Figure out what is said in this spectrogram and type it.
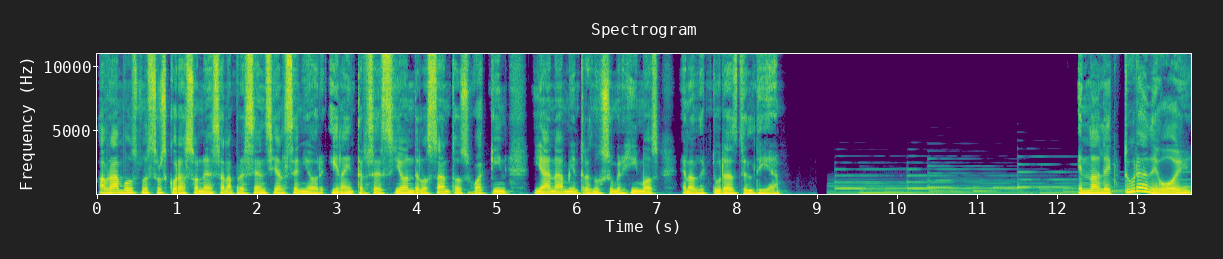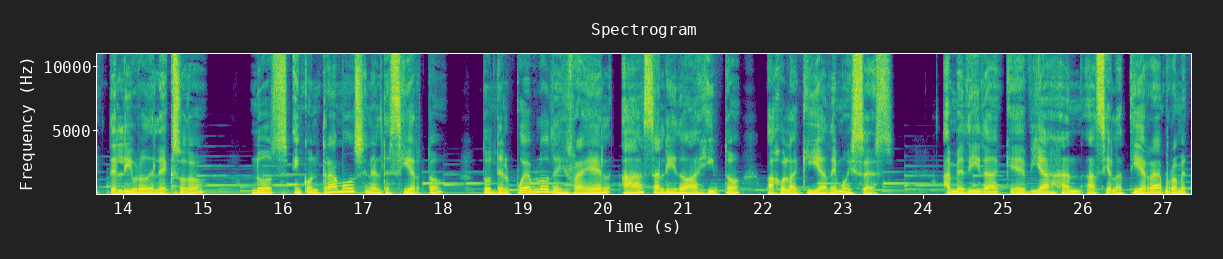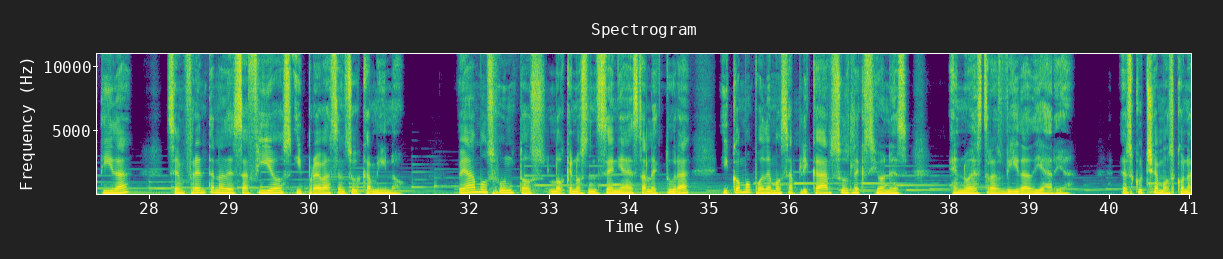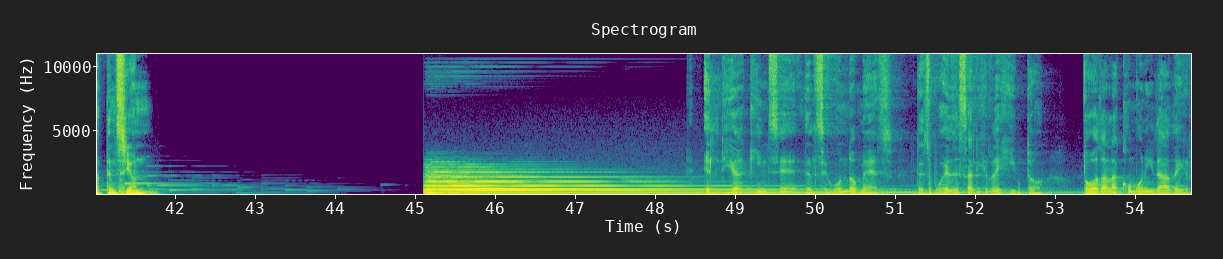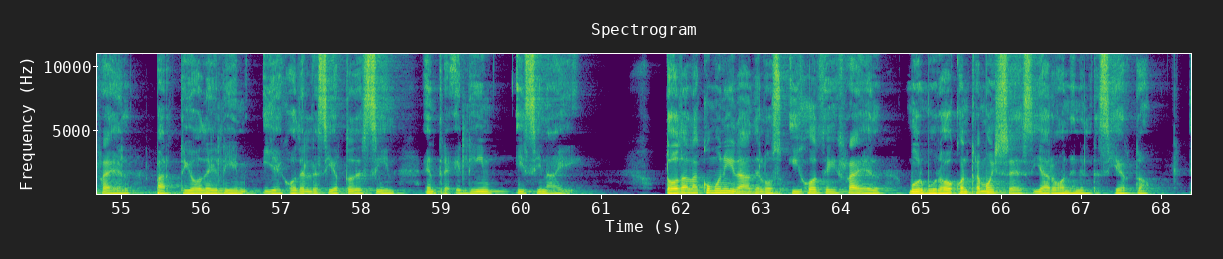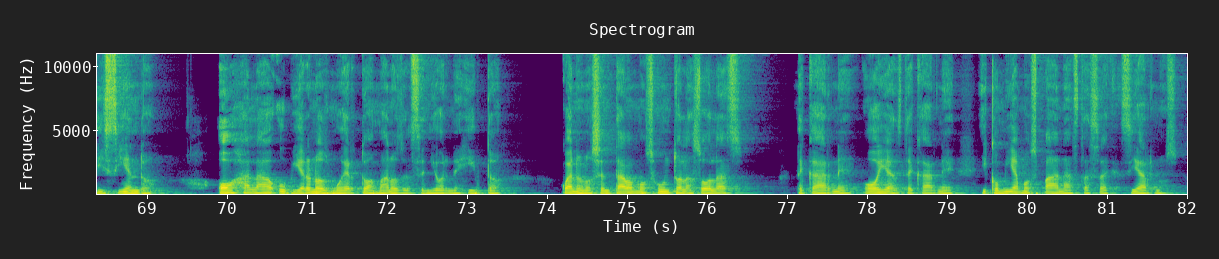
Abramos nuestros corazones a la presencia del Señor y la intercesión de los santos Joaquín y Ana mientras nos sumergimos en las lecturas del día. En la lectura de hoy del libro del Éxodo, nos encontramos en el desierto donde el pueblo de Israel ha salido a Egipto bajo la guía de Moisés. A medida que viajan hacia la tierra prometida, se enfrentan a desafíos y pruebas en su camino. Veamos juntos lo que nos enseña esta lectura y cómo podemos aplicar sus lecciones en nuestra vida diaria. Escuchemos con atención. El día 15 del segundo mes, después de salir de Egipto, toda la comunidad de Israel partió de Elim y llegó del desierto de Sin entre Elim y Sinaí. Toda la comunidad de los hijos de Israel murmuró contra Moisés y Aarón en el desierto, diciendo, Ojalá hubiéramos muerto a manos del Señor en Egipto, cuando nos sentábamos junto a las olas de carne, ollas de carne, y comíamos pan hasta saciarnos.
